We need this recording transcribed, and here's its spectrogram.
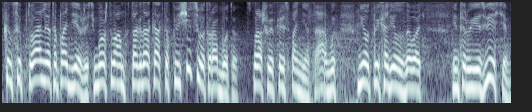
концептуально это поддерживаете, может вам тогда как-то включиться в эту работу? Спрашивает корреспондент. А вы, мне вот приходилось давать интервью «Известиям»,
